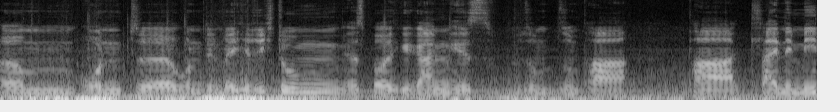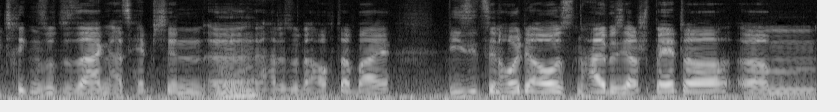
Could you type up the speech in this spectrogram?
ähm, und, äh, und in welche Richtung es bei euch gegangen ist. So, so ein paar, paar kleine Metriken sozusagen als Häppchen äh, mhm. hattest du da auch dabei. Wie sieht es denn heute aus, ein halbes Jahr später? Ähm,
